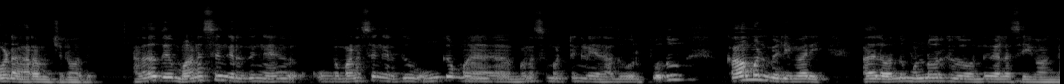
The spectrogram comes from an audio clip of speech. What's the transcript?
ஓட ஆரம்பிச்சிடும் அது. அதாவது மனசுங்கிறதுங்க, உங்கள் மனசுங்கிறது உங்கள் ம மனசு மட்டும் கிடையாது. அது ஒரு பொது காமன் வெளி மாதிரி அதில் வந்து முன்னோர்கள் வந்து வேலை செய்வாங்க,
